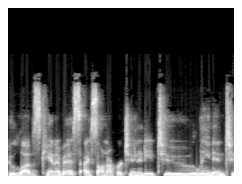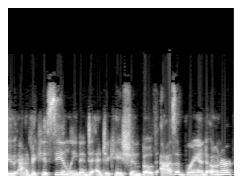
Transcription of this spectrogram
who loves cannabis, I saw an opportunity to lean into advocacy and lean into education, both as a brand owner,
